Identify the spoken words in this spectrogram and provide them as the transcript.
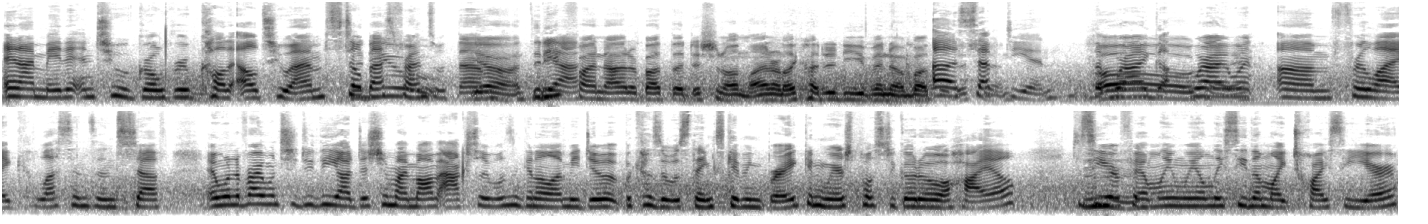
and I made it into a girl group called L2M. Still Did best you- friends with them. Yeah. Did you find out about the audition online, or like, how did you even know about the Uh, audition? Septien, the, where I got, Oh, where I went um, for like lessons and stuff. And whenever I went to do the audition, my mom actually wasn't gonna let me do it because it was Thanksgiving break, and we were supposed to go to Ohio to see Mm-hmm. her family, and we only see them like twice a year.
